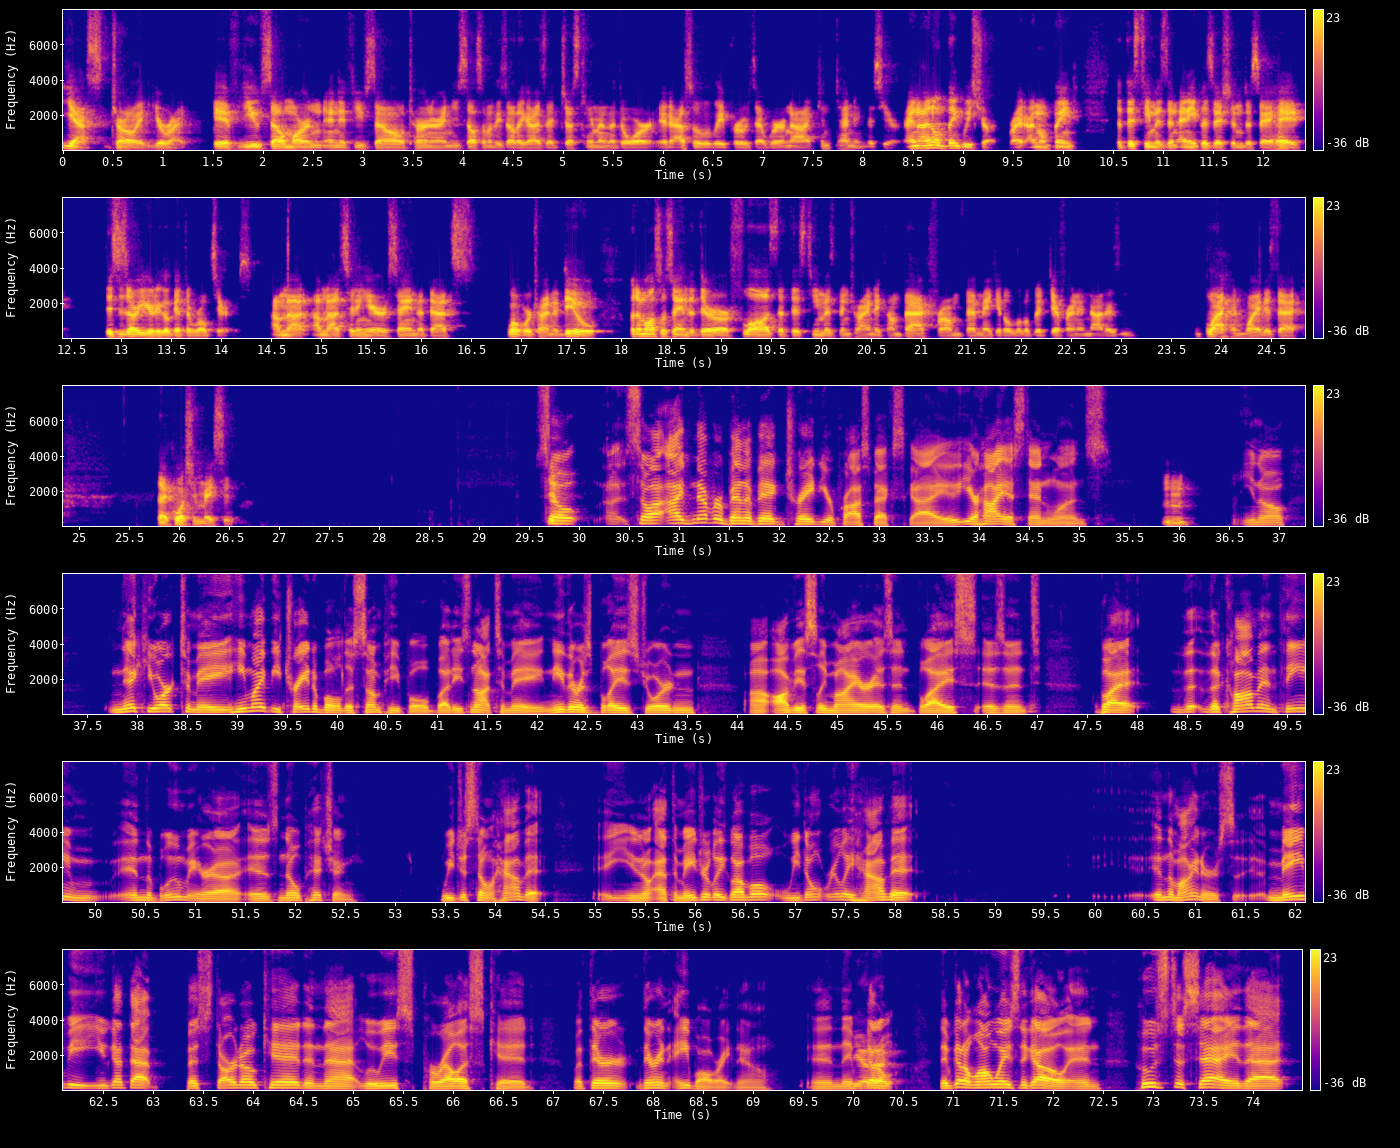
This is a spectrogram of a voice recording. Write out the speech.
yes, Charlie, you're right if you sell Martin and if you sell Turner and you sell some of these other guys that just came in the door, it absolutely proves that we're not contending this year. And I don't think we should, right? I don't think that this team is in any position to say, "Hey, this is our year to go get the World Series." I'm not I'm not sitting here saying that that's what we're trying to do, but I'm also saying that there are flaws that this team has been trying to come back from that make it a little bit different and not as black and white as that that question may seem. So yeah uh, so I, have never been a big trade your prospects guy. Your highest end ones. Mm-hmm. You know, Nick Yorke to me, he might be tradable to some people, but he's not to me. Neither is Blaze Jordan. Uh, obviously, Mayer isn't. Bleis isn't. But the the common theme in the Bloom era is no pitching. We just don't have it. You know, at the major league level, we don't really have it in the minors. Maybe you got that Bastardo kid and that Luis Perales kid, but they're they're in A ball right now, and they've yeah, got a they've got a long ways to go. And who's to say that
